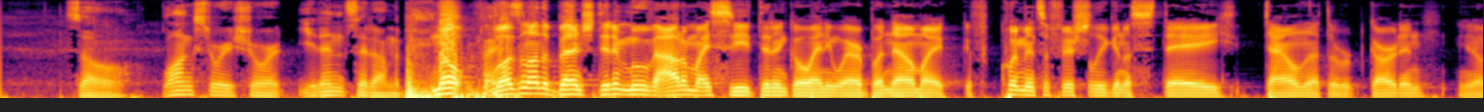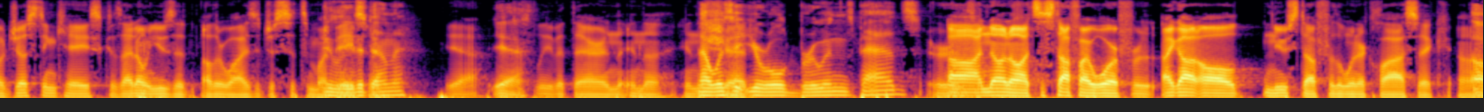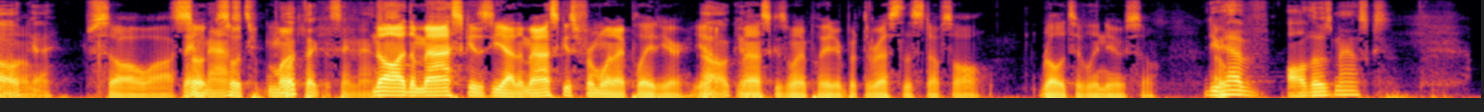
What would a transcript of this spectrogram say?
So, long story short, you didn't sit on the bench. No, wasn't on the bench. Didn't move out of my seat. Didn't go anywhere. But now my equipment's officially going to stay down at the garden. You know, just in case, because I don't use it otherwise. It just sits in my. you leave it down there. Yeah, Yeah. Just leave it there in the in the in the. Now, was shed. it your old Bruins pads? Or Uh, it- no, no, it's the stuff I wore for. I got all new stuff for the Winter Classic. Um, Oh, okay. So, uh, same so, mask? so it's It looked like the same mask. No, the mask is yeah, the mask is from when I played here. Yeah, Oh, okay. mask is when I played here, but the rest of the stuff's all relatively new. So, Do you have all those masks?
